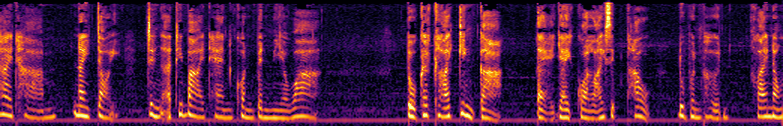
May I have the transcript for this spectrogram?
ชายถาม นายจ่อยจึงอธิบายแทนคนเป็นเมียว่า ตัวคล้ายๆกิ้งก่า แต่ใหญ่กว่าหลายสิบเท่า ดูเพลินๆคล้ายน้อง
